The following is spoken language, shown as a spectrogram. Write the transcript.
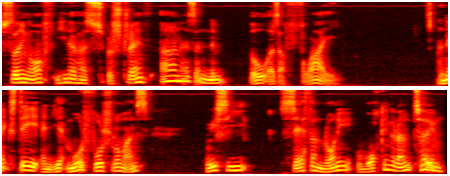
Slowing off, he now has super strength and is as nimble as a fly. The next day, in yet more forced romance, we see Seth and Ronnie walking around town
